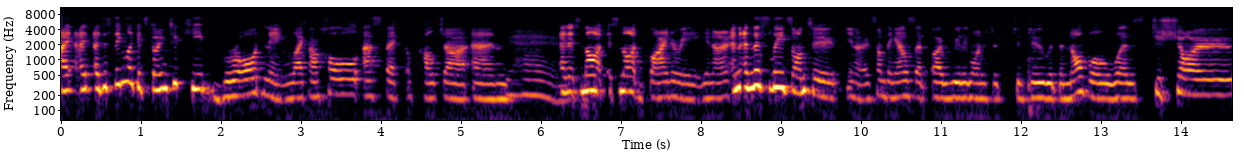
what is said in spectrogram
I, I, just think like it's going to keep broadening like our whole aspect of culture and yeah. and it's not it's not binary you know? And and this leads on to you know something else that i really wanted to, to do with the novel was to show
